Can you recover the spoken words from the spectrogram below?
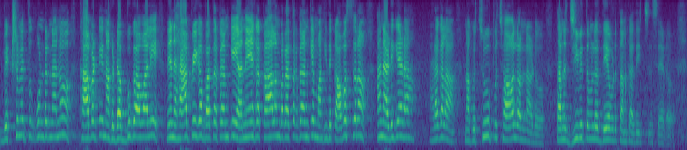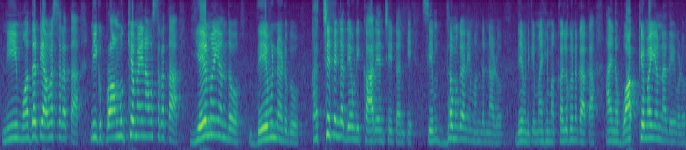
భిక్షమెత్తుకుంటున్నాను కాబట్టి నాకు డబ్బు కావాలి. నేను హ్యాపీగా బ్రతకడానికి అనేక కాలం బ్రతకడానికి మాకు ఇది అవసరం అని అడిగాడా? అడగల. నాకు చూపు చాలు అన్నాడు. తన జీవితంలో దేవుడు తనకు అది ఇచ్చేసాడు నీ మొదటి అవసరత నీకు ప్రాముఖ్యమైన అవసరత ఏమై ఉందో దేవుణ్ణి అడుగు. ఖచ్చితంగా దేవుడి కార్యం చేయటానికి సిద్ధముగానే ముందున్నాడు. దేవునికి మహిమ కలుగునుగాక ఆయన వాక్యమై ఉన్న దేవుడు.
